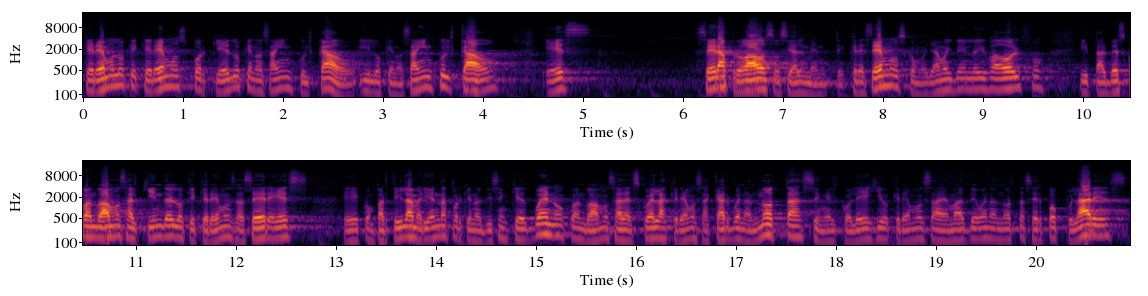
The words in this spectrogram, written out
queremos lo que queremos porque es lo que nos han inculcado y lo que nos han inculcado es ser aprobados socialmente. Crecemos, como ya muy bien lo dijo Adolfo, y tal vez cuando vamos al kinder lo que queremos hacer es eh, compartir la merienda porque nos dicen que es bueno, cuando vamos a la escuela queremos sacar buenas notas, en el colegio queremos además de buenas notas ser populares,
